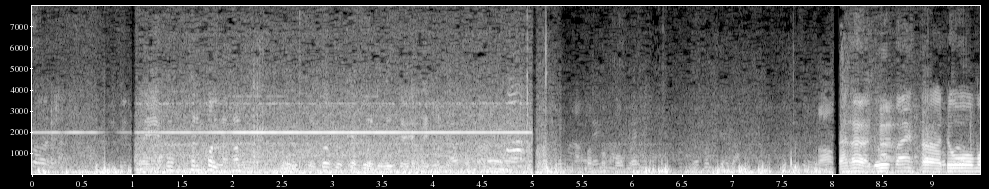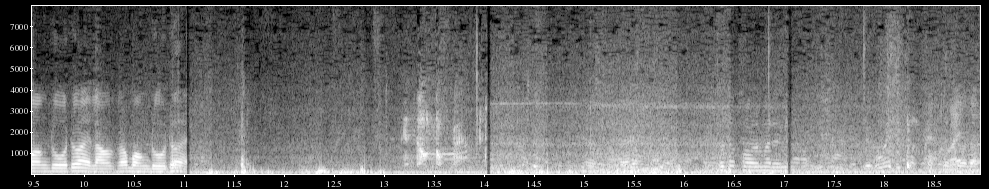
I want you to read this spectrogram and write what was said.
ต้นเป็นคนเหรอครับเออดูไปเออดูมองดูด้วยเราก็มองดูด้วย พุทธพรมาเลยเดี๋ยวผมให้ติดกับแม่ไว้เลย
